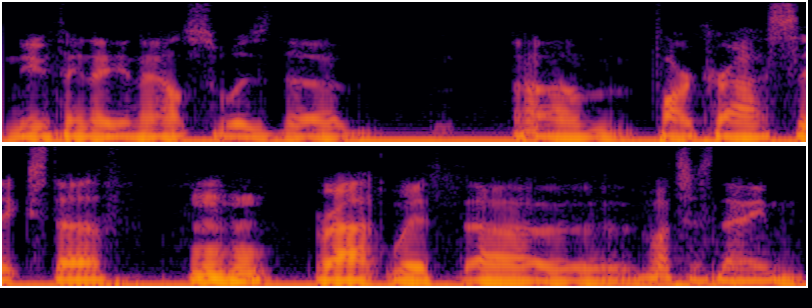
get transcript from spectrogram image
new thing they announced was the um, Far Cry Six stuff, Mm-hmm. right? With uh, what's his name?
